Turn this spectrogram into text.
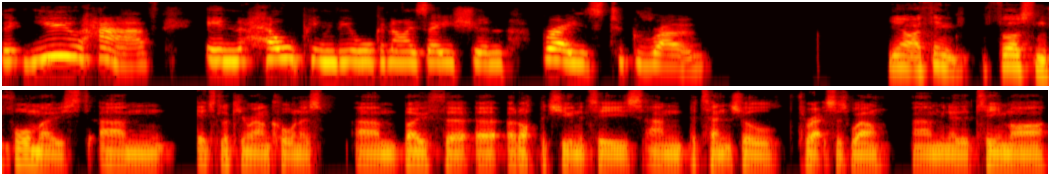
that you have in helping the organisation Braze to grow. Yeah, I think first and foremost, um, it's looking around corners, um, both at, at, opportunities and potential threats as well. Um, you know, the team are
